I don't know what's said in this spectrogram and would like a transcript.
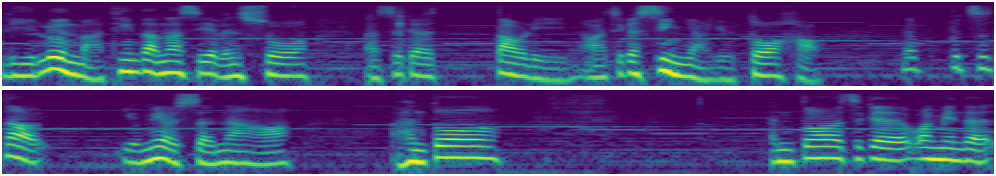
理论嘛，听到那些人说啊，这个道理啊，这个信仰有多好，那不知道有没有神呢？啊，很多很多这个外面的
